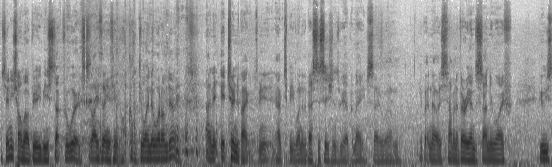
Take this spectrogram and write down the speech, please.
It's the only time I've really been stuck for words because I then think, oh God, do I know what I'm doing? And it, it turned about, out to be one of the best decisions we ever made. So, um, yeah, but no, it's having a very understanding wife who's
